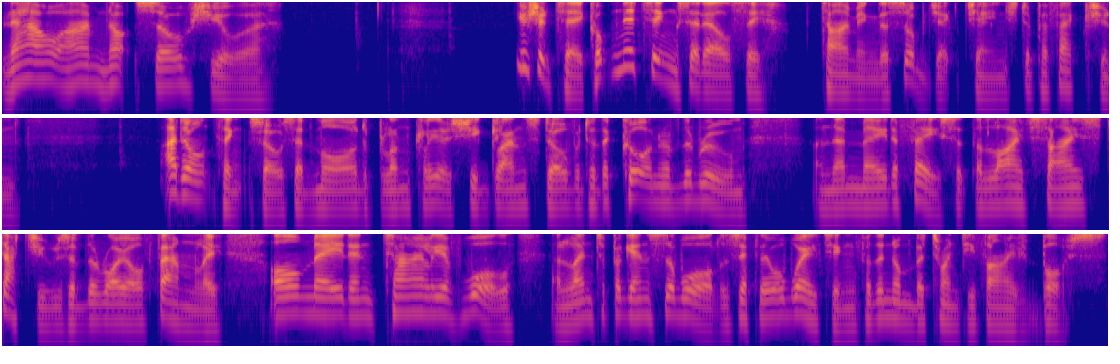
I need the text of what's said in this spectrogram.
Now I'm not so sure. You should take up knitting, said Elsie, timing the subject change to perfection. I don't think so, said Maud bluntly as she glanced over to the corner of the room and then made a face at the life-size statues of the royal family, all made entirely of wool and leant up against the wall as if they were waiting for the number twenty-five bus.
